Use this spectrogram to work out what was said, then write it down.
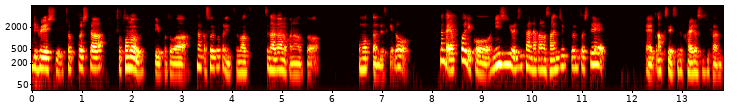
リフレッシュ、ちょっとした整うっていうことは、なんかそういうことにつま、つながるのかなとは思ったんですけど、なんかやっぱりこう、24時間の中の30分として、えっ、と、アクセスするカイロス時間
